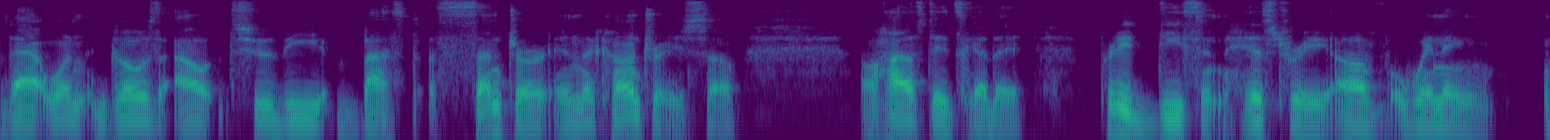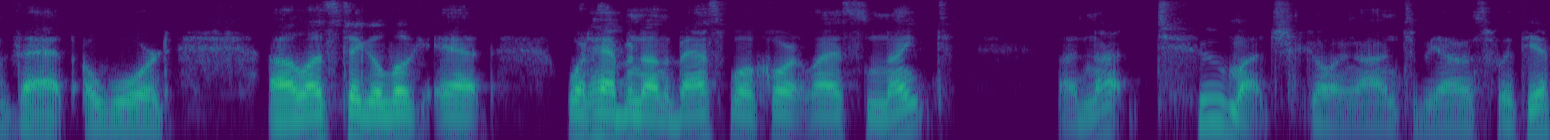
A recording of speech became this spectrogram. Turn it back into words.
That one goes out to the best center in the country. So Ohio State's got a pretty decent history of winning that award. Uh, let's take a look at what happened on the basketball court last night. Uh, not too much going on, to be honest with you.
